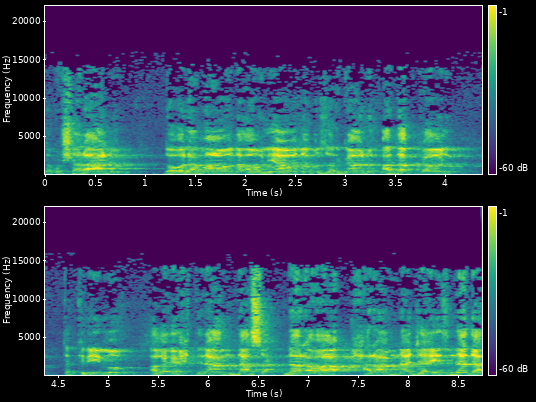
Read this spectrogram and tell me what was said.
د مشرانو د علماو د اولیاو د بزرګانو ادب کول تکریم او هغه احترام دا ناروا حرام ناجایز نه ده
